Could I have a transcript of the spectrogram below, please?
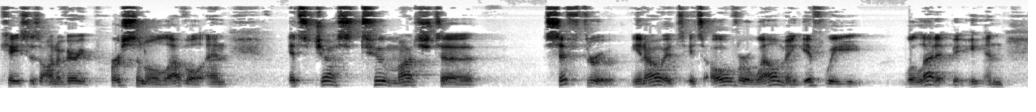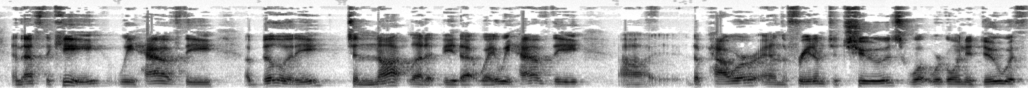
cases on a very personal level and it's just too much to sift through you know it's it's overwhelming if we will let it be and and that's the key we have the ability to not let it be that way. We have the uh, the power and the freedom to choose what we're going to do with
